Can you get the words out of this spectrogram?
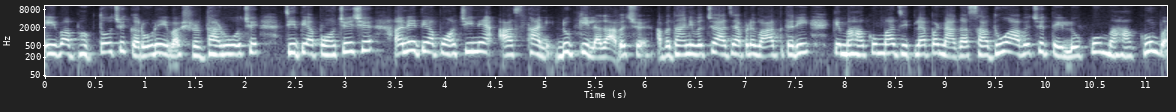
એવા ભક્તો છે, કરોડો એવા શ્રદ્ધાળુઓ છે, જે ત્યાં પહોંચે છે અને ત્યાં પહોંચીને આસ્થાની ડૂબકી લગાવે છે. આ બધાની વચ્ચે આજે આપણે વાત કરી કે મહાકુંભમાં જેટલા પણ નાગા સાધુઓ આવે છે તે લોકો મહાકુંભ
